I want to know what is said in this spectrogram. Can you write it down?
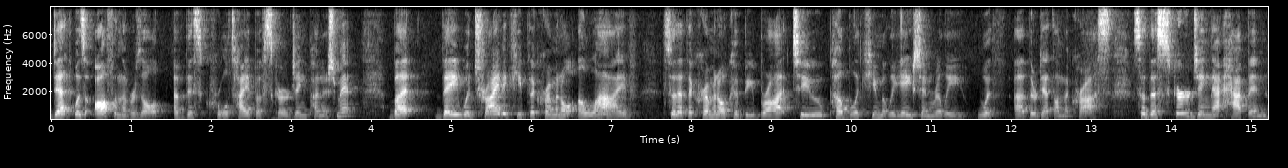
Death was often the result of this cruel type of scourging punishment, but they would try to keep the criminal alive so that the criminal could be brought to public humiliation, really, with uh, their death on the cross. So the scourging that happened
